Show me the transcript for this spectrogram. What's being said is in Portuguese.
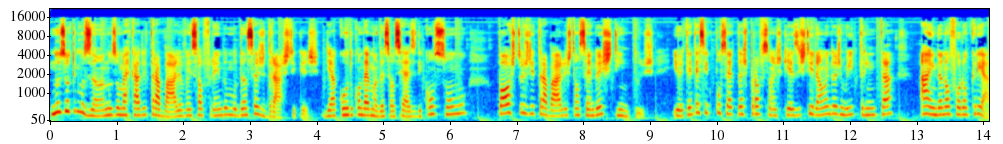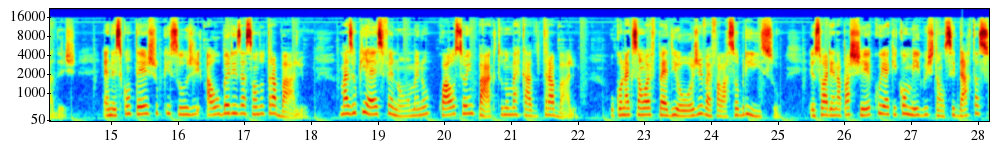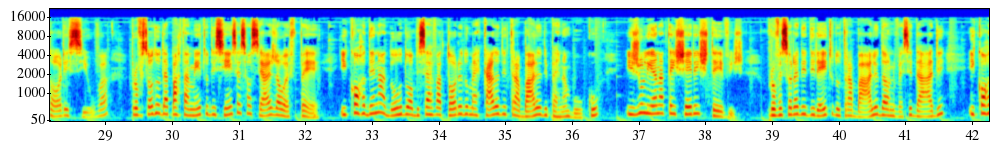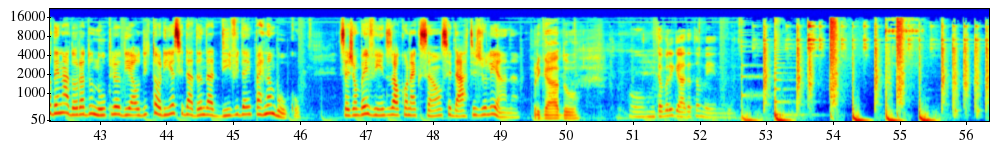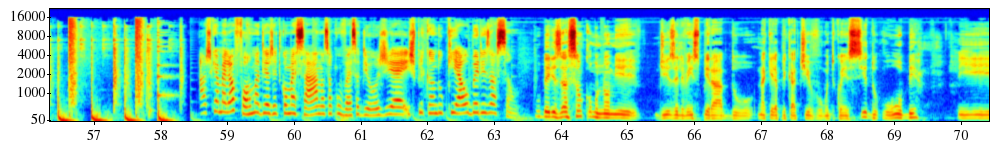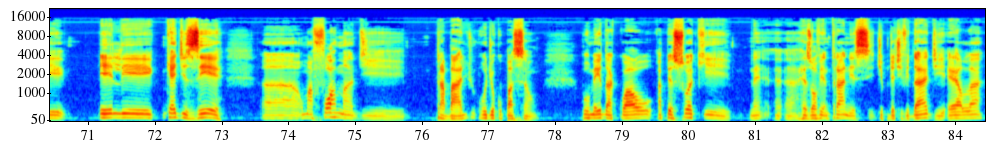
Nos últimos anos, o mercado de trabalho vem sofrendo mudanças drásticas. De acordo com demandas sociais e de consumo, postos de trabalho estão sendo extintos e 85% das profissões que existirão em 2030 ainda não foram criadas. É nesse contexto que surge a uberização do trabalho. Mas o que é esse fenômeno? Qual o seu impacto no mercado de trabalho? O Conexão UFPE de hoje vai falar sobre isso. Eu sou Ariana Pacheco e aqui comigo estão Siddhartha Soares Silva, professor do Departamento de Ciências Sociais da UFPE e coordenador do Observatório do Mercado de Trabalho de Pernambuco, e Juliana Teixeira Esteves, professora de Direito do Trabalho da Universidade e coordenadora do Núcleo de Auditoria Cidadã da Dívida em Pernambuco. Sejam bem-vindos ao Conexão Siddhartha e Juliana. Obrigado. Oh, muito obrigada também. Né? Acho que a melhor forma de a gente começar a nossa conversa de hoje é explicando o que é a uberização. Uberização, como o nome diz, ele vem inspirado naquele aplicativo muito conhecido, o Uber, e ele quer dizer uh, uma forma de trabalho ou de ocupação por meio da qual a pessoa que né, uh, resolve entrar nesse tipo de atividade, ela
